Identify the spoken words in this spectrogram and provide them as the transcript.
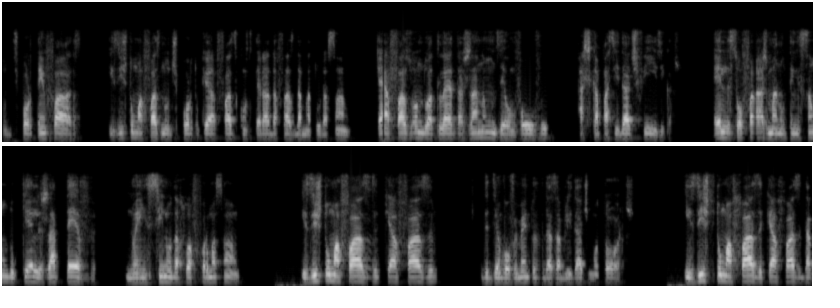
O desporto tem fase. Existe uma fase no desporto que é a fase considerada a fase da maturação é a fase onde o atleta já não desenvolve as capacidades físicas. Ele só faz manutenção do que ele já teve no ensino da sua formação. Existe uma fase que é a fase de desenvolvimento das habilidades motoras. Existe uma fase que é a fase da,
